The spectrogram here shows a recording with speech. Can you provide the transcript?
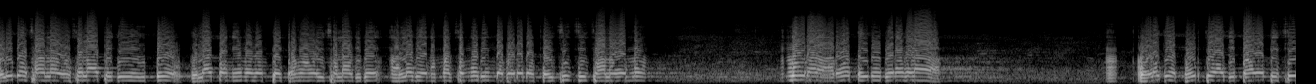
ಉಳಿದ ಸಾಲ ವಸೂಲಾತಿಗೆ ಇದ್ದು ಇಲಾಖಾ ನಿಯಮದಂತೆ ಕ್ರಮ ವಹಿಸಲಾಗಿದೆ. ಅಲ್ಲದೆ ನಮ್ಮ ಸಂಘದಿಂದ ಪಡೆದ ಕೆಸಿಸಿ ಸಾಲವನ್ನು ಮುನ್ನೂರ ಅರವತ್ತೈದು ದಿನಗಳ ಒಳಗೆ ಪೂರ್ತಿಯಾಗಿ ಪಾವತಿಸಿ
